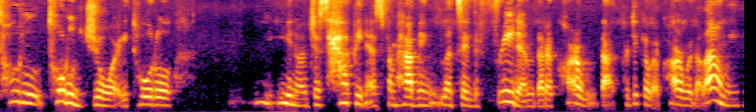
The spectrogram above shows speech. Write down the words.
total total joy total you know just happiness from having let's say the freedom that a car that particular car would allow me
